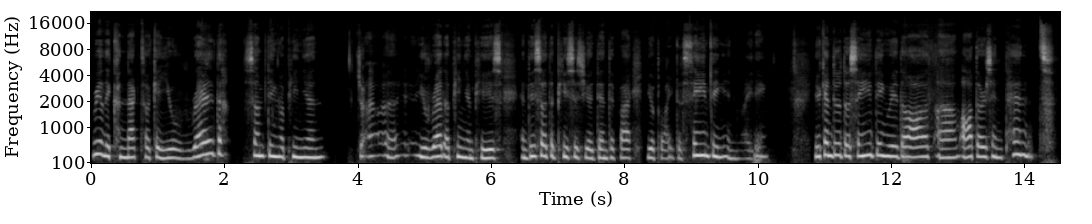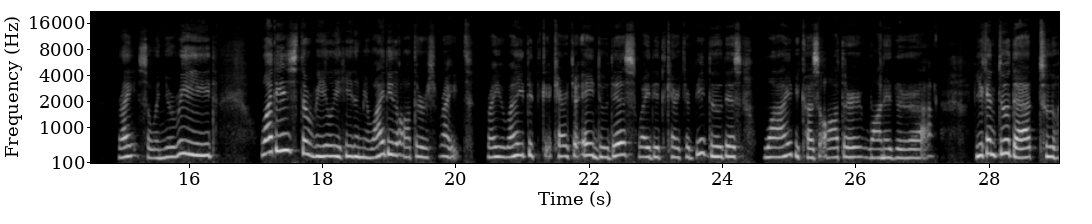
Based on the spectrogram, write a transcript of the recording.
really connect, okay, you read something opinion, you read opinion piece, and these are the pieces you identify. You apply the same thing in writing. You can do the same thing with um, author's intent, right? So when you read, what is the really hidden meaning? Why did the authors write? Right? Why did character A do this? Why did character B do this? Why? Because author wanted. Uh, you can do that to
